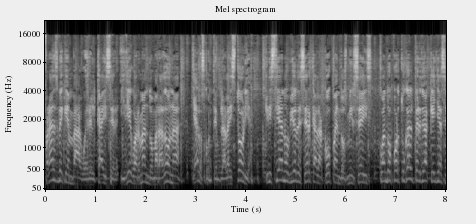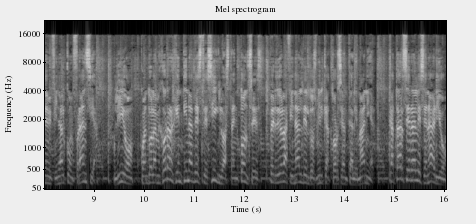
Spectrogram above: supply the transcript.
Franz Beckenbauer, el Kaiser y Diego Armando Maradona, ya los contempla la historia. Cristiano vio de cerca la Copa en 2006, cuando Portugal perdió aquella semifinal con Francia. Lío, cuando la mejor Argentina de este siglo hasta entonces perdió la final del 2014 ante Alemania. Qatar será el escenario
